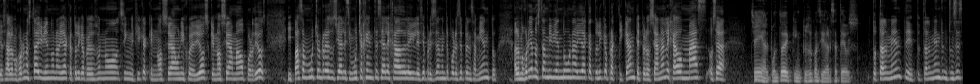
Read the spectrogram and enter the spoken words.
o sea, a lo mejor no está viviendo una vida católica, pero eso no significa que no sea un hijo de Dios, que no sea amado por Dios. Y pasa mucho en redes sociales y mucha gente se ha alejado de la iglesia precisamente por ese pensamiento. A lo mejor ya no están viviendo una vida católica practicante, pero se han alejado más, o sea... Sí, al punto de que incluso considerarse ateos. Totalmente, totalmente. Entonces,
